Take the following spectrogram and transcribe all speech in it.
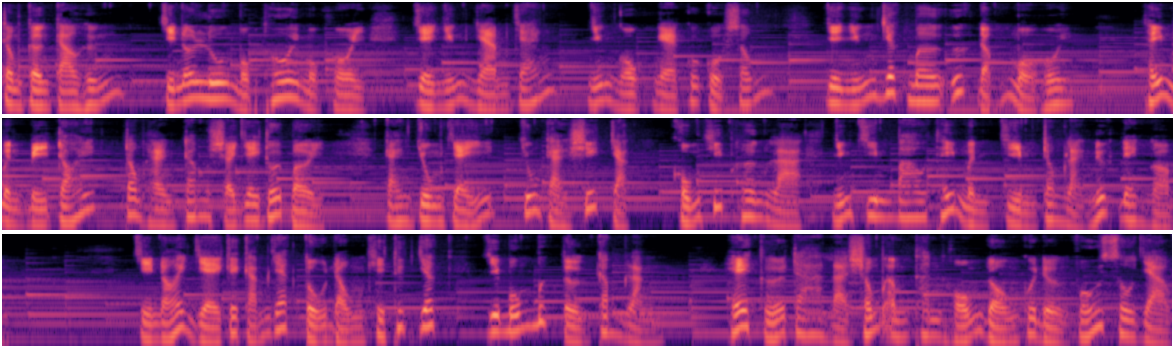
Trong cơn cao hứng chị nói luôn một thôi một hồi về những nhàm chán, những ngột ngạt của cuộc sống, về những giấc mơ ướt đẫm mồ hôi. Thấy mình bị trói trong hàng trăm sợi dây rối bời càng chung dãy chúng càng siết chặt, khủng khiếp hơn là những chim bao thấy mình chìm trong làn nước đen ngòm. Chị nói về cái cảm giác tụ động khi thức giấc với bốn bức tường câm lặng, hé cửa ra là sóng âm thanh hỗn độn của đường phố xô vào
